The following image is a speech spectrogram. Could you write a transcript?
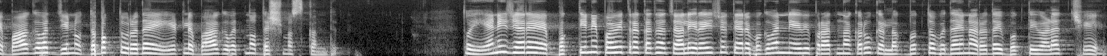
એમાંય ભાગવત જેનું ધબકતું હૃદય એટલે ભાગવતનો દશમ સ્કંદ તો એની જ્યારે ભક્તિની પવિત્ર કથા ચાલી રહી છે, ત્યારે ભગવાનની એવી પ્રાર્થના કરું કે લગભગ તો બધાના હૃદય ભક્તિવાળા જ છે.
